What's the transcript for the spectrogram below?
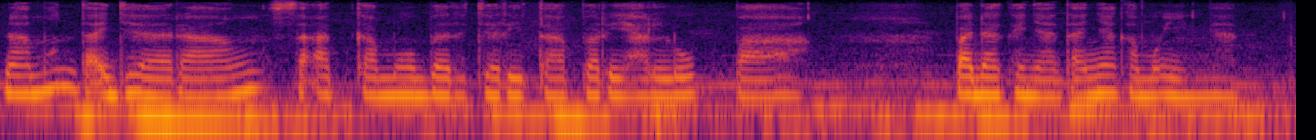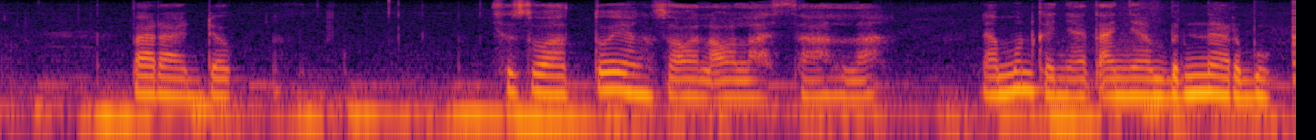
namun tak jarang saat kamu bercerita perihal lupa, pada kenyataannya kamu ingat. Paradok, sesuatu yang seolah-olah salah, namun kenyataannya benar, bukan?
